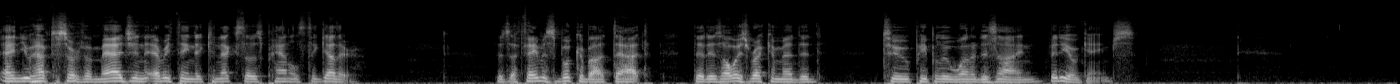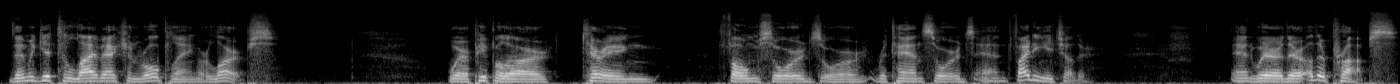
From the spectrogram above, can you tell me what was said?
and you have to sort of imagine everything that connects those panels together. There's a famous book about that that is always recommended to people who want to design video games. Then we get to live action role playing or LARPs, where people are carrying foam swords or rattan swords and fighting each other. And where there are other props,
